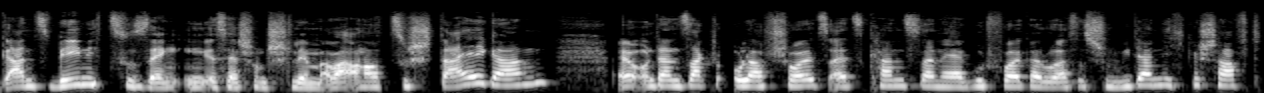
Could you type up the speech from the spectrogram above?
ganz wenig zu senken, ist ja schon schlimm, aber auch noch zu steigern. Äh, und dann sagt Olaf Scholz als Kanzler, naja gut, Volker, du hast es schon wieder nicht geschafft,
